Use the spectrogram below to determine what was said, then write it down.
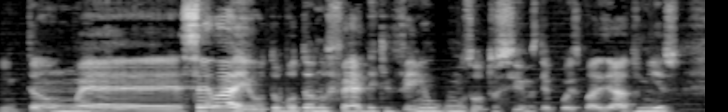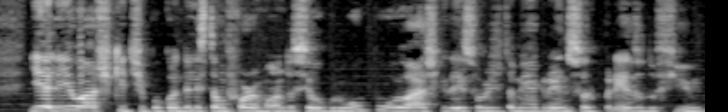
Então, é, sei lá, eu tô botando fé de que vem alguns outros filmes depois baseados nisso. E ali eu acho que, tipo, quando eles estão formando o seu grupo, eu acho que daí surge também a grande surpresa do filme,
